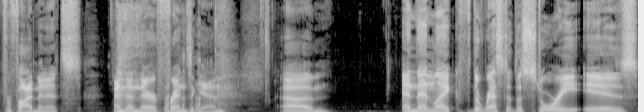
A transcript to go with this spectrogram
for five minutes and then they're friends again. Um and then like the rest of the story is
